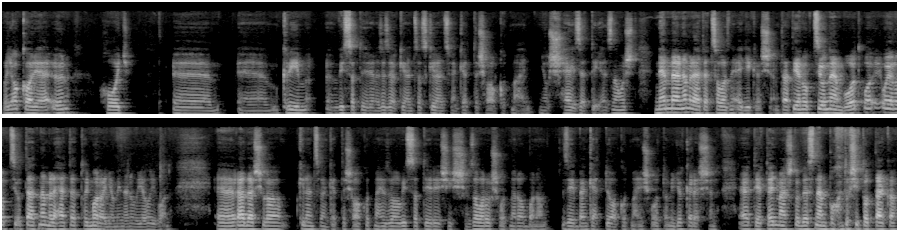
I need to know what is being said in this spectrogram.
vagy akarja ön, hogy Krím visszatérjen az 1992-es alkotmányos helyzetéhez. Na most nemmel nem lehetett szavazni egyikre sem. Tehát ilyen opció nem volt, olyan opció tehát nem lehetett, hogy maradjon minden úgy, ahogy van. Ráadásul a 92-es alkotmányhoz való visszatérés is zavaros volt, mert abban az évben kettő alkotmány is volt, ami gyökeresen eltért egymástól, de ezt nem pontosították a,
